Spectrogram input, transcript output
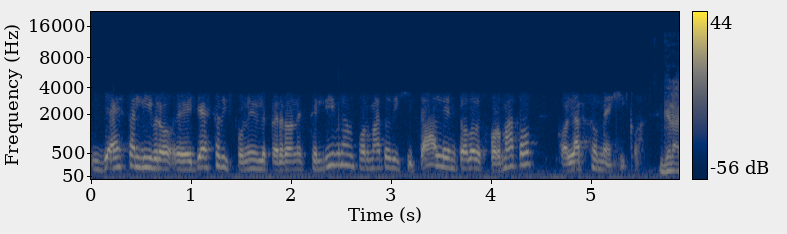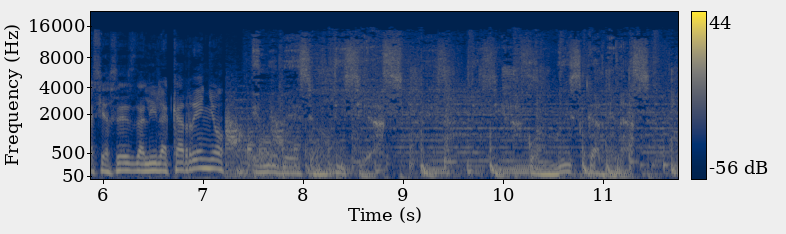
Y ya está el libro, eh, ya está disponible, perdón, este libro en formato digital, en todos los formatos, Colapso México. Gracias, es Dalila Carreño. MBS Noticias con Luis Cárdenas.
